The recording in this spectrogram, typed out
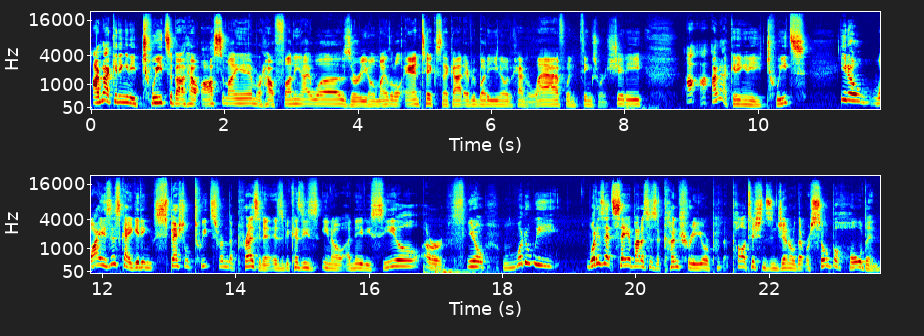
I'm not getting any tweets about how awesome I am or how funny I was or, you know, my little antics that got everybody, you know, to kind of laugh when things were shitty. I- I'm not getting any tweets. You know, why is this guy getting special tweets from the president? Is because he's, you know, a Navy SEAL? Or, you know, what do we, what does that say about us as a country or p- politicians in general that we're so beholden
